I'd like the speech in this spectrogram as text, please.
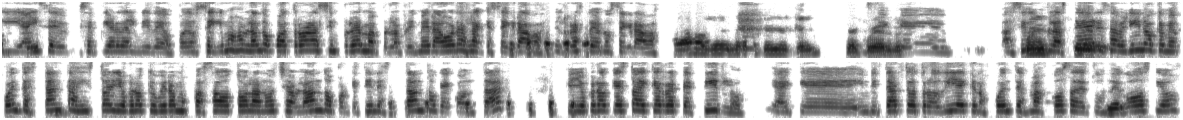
y ahí se, se pierde el video. Pues seguimos hablando cuatro horas sin problema, pero la primera hora es la que se graba, el resto ya no se graba. Ah, bueno, ok, ok, de Así acuerdo. que ha sido un Pues, placer, eh, Isabelino, que me cuentes tantas historias. Yo creo que hubiéramos pasado toda la noche hablando porque tienes tanto que contar que yo creo que esto hay que repetirlo. Y Hay que invitarte otro día y que nos cuentes más cosas de tus Sí. negocios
